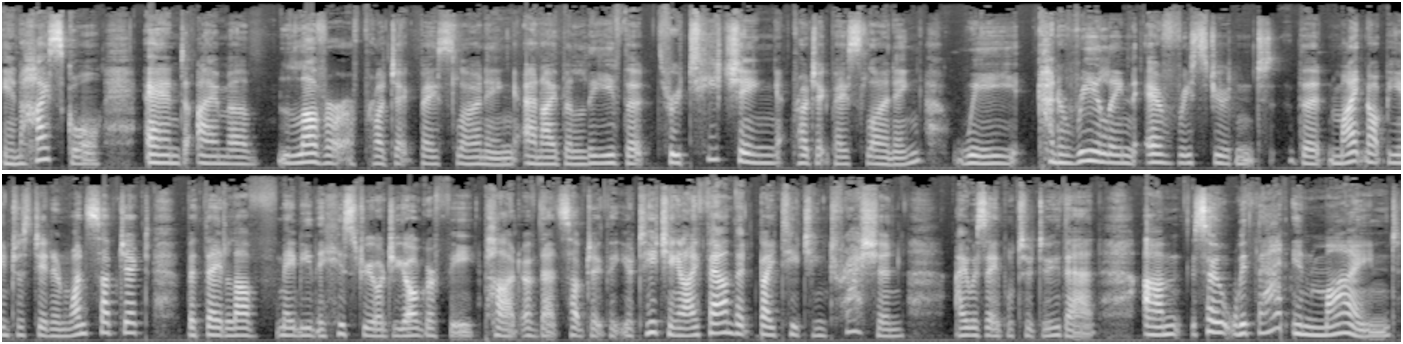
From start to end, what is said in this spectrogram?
in high school. And I'm a lover of project based learning. And I believe that through teaching project based learning, we kind of reel in every student that might not be interested in one subject, but they love maybe the history or geography part of that subject that you're teaching. And I found that by teaching trashion, I was able to do that. Um, so, with that in mind,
